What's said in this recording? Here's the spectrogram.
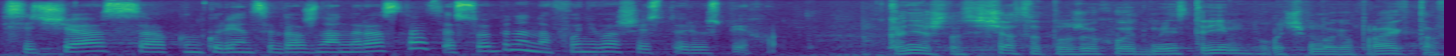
Сейчас э, конкуренция должна нарастать, особенно на фоне вашей истории успеха. Конечно, сейчас это уже уходит в мейнстрим, очень много проектов,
